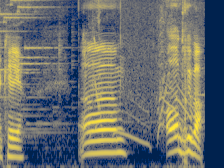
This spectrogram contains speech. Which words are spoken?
Okay. Ähm, und rüber.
